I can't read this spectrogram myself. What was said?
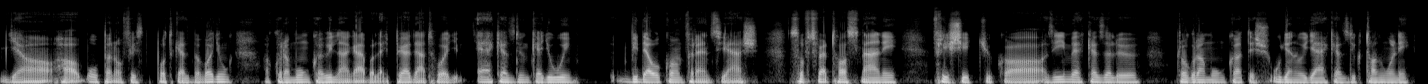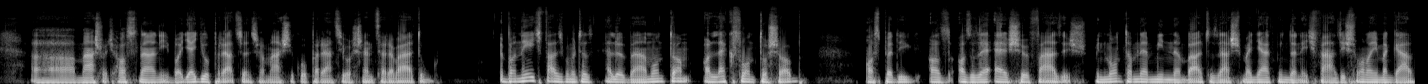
ugye a, ha Open Office podcastben vagyunk, akkor a munka világában egy példát, hogy elkezdünk egy új videokonferenciás szoftvert használni, frissítjük az e-mail kezelő programunkat, és ugyanúgy elkezdjük tanulni, máshogy használni, vagy egy operációs a másik operációs rendszerre váltunk. Ebben a négy fázisban, amit az előbb elmondtam, a legfontosabb, az pedig az, az az első fázis. Mint mondtam, nem minden változás megy át, minden négy fázis van, ami megáll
